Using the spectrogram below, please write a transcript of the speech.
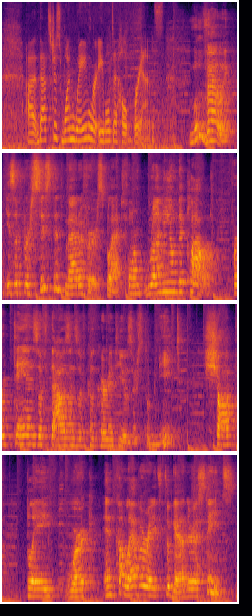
Uh, that's just one way we're able to help brands. Moon Valley is a persistent metaverse platform running on the cloud for tens of thousands of concurrent users to meet, shop, play, work, and collaborate together as teams.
